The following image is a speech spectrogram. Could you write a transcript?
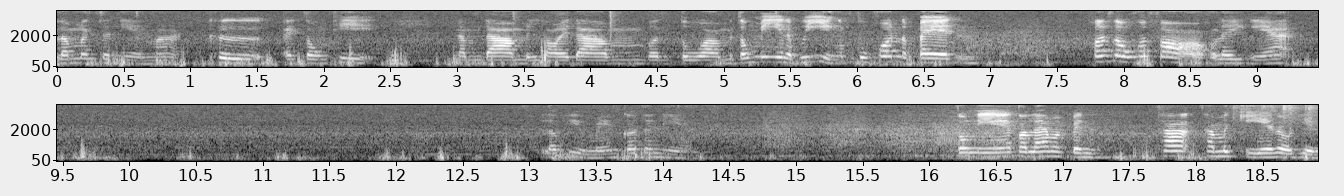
แล้วมันจะ คือไอ้ตรงที่ดำๆเป็นรอยดำบนตัว มันต้องมีนะผู้หญิงทุกคนน่ะเป็นข้อทรงข้อศอกอะไรอย่างเงี้ย แล้วผิวแม่งก็จะเนียน ตรงนี้ตอนแรกมันเป็นถ้าถ้าเมื่อกี้เราเห็น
